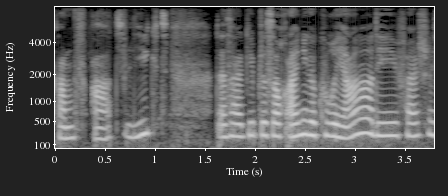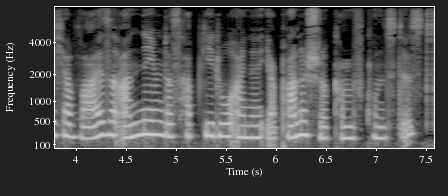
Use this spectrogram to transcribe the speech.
Kampfart liegt. Deshalb gibt es auch einige Koreaner, die fälschlicherweise annehmen, dass Hapkido eine japanische Kampfkunst ist.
